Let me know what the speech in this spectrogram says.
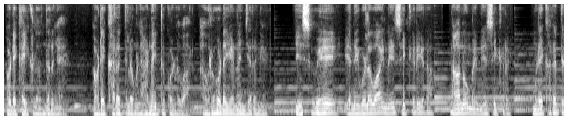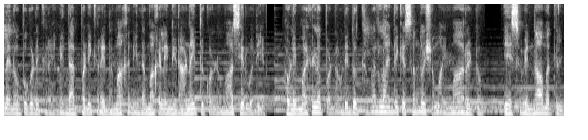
அவருடைய கைக்குள்ள வந்துருங்க. அவருடைய கரத்தில் உங்களை அணைத்துக் கொள்ளுவார். அவரோட இணைஞ்சிருங்க. இயேசுவே என்னை இவ்வளவாய் நேசிக்கிறீரா? நானும் நேசிக்கிறேன். உம்முடைய கரத்தில் என் ஒப்பு கொடுக்கிறேன் என்று அர்ப்பணிக்கிறேன். இந்த மகன் இந்த மகளை நீர் அணைத்து கொள்ளும் ஆசீர்வதியும். அவளை மகிழ பண்ண அவளுடைய துக்கமெல்லாம் இன்றைக்கு சந்தோஷமாய் மாறட்டும். இயேசுவின் நாமத்தில்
